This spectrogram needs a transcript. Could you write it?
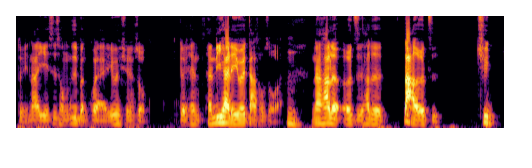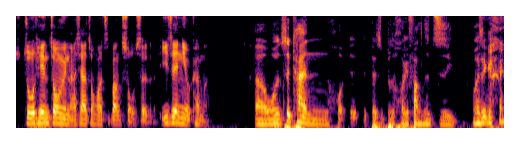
对，那也是从日本回来的一位选手，对，很很厉害的一位大投手啊。嗯，那他的儿子，他的大儿子，去昨天终于拿下中华职棒首胜了。EJ 你有看吗？呃，我是看回，呃不是不是回放是之语，我是看，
